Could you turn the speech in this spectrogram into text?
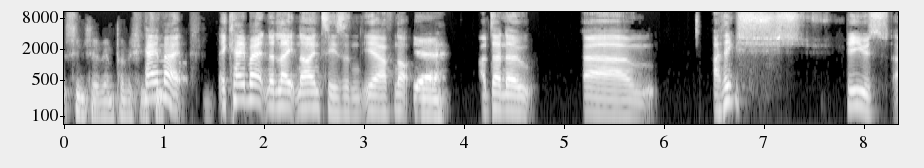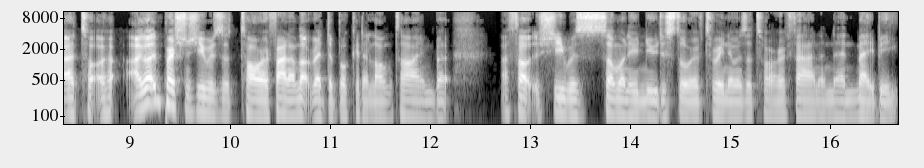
seem to have been publishing. It came out. It came out in the late nineties, and yeah, I've not. Yeah, I don't know. Um, I think she, she was. A, I got the impression she was a Toro fan. I've not read the book in a long time, but I felt that she was someone who knew the story of Torino as a Toro fan, and then maybe,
